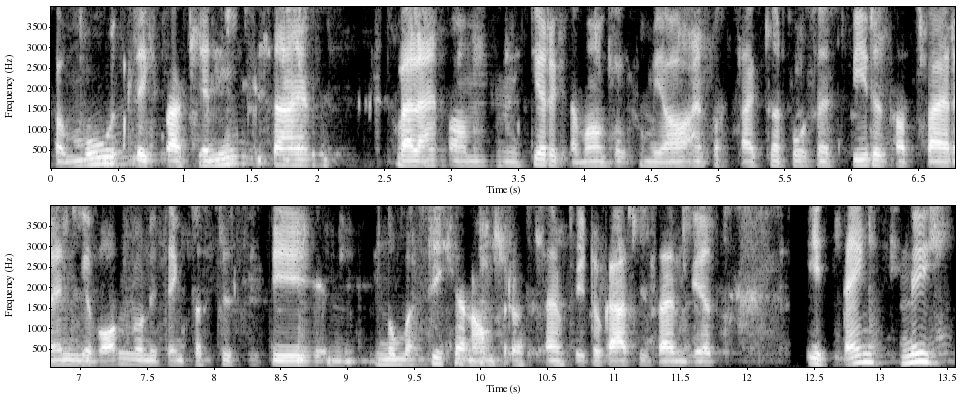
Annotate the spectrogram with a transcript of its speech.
vermutlich Bastianini sein, weil er einfach direkt am Anfang vom Jahr einfach gezeigt hat, wo sein Speed ist, hat zwei Rennen gewonnen und ich denke, dass das die Nummer sicher in Anführungszeichen für Ducati sein wird. Ich denke nicht,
